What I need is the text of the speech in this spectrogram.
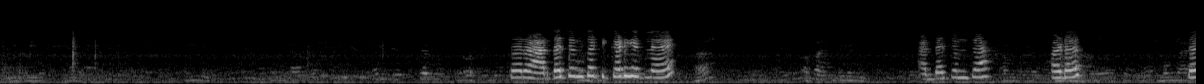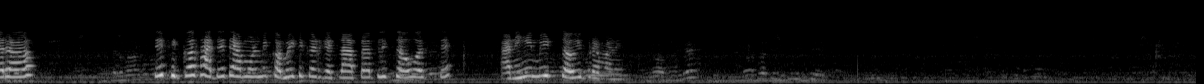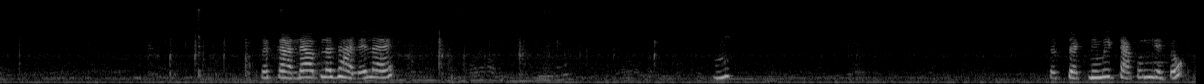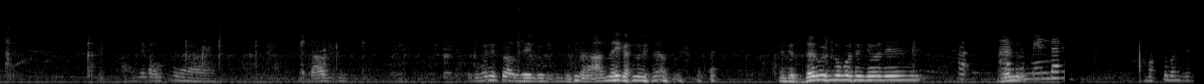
तर अर्धा चमचा तिखट घेतलाय. अर्धा चमचा हळद. तर ते फिकं खाते त्यामुळे मी कमी तिखट घेतला. आपली आपली चव असते आणि ही मीठ चवीप्रमाणे. तर कांदा आपला झालेला आहे. तर चटणी मीठ टाकून घेतो. आज नाही का दरवेळेस लोक हा, मेंढा मस्त बनते.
